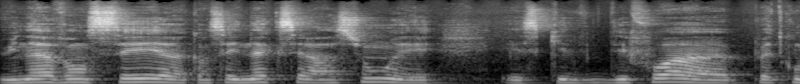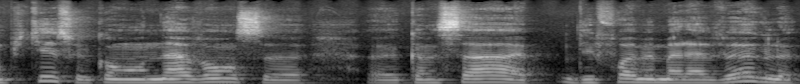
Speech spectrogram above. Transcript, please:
une avancée, euh, comme ça, une accélération, et, et, ce qui des fois euh, peut être compliqué, parce que quand on avance euh, comme ça, des fois même à l'aveugle,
